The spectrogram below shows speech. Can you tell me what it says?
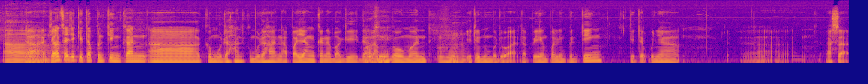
Ah. Ya, jangan saja kita pentingkan uh, kemudahan-kemudahan apa yang kena bagi dalam Okey. government Mhm. itu nombor dua. Tapi yang paling penting kita punya uh, rasa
